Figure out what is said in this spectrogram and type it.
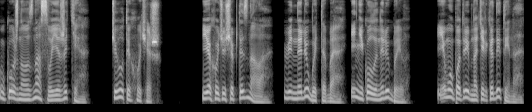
У кожного з нас своє життя. Чого ти хочеш? Я хочу, щоб ти знала. Він не любить тебе і ніколи не любив. Йому потрібна тільки дитина.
